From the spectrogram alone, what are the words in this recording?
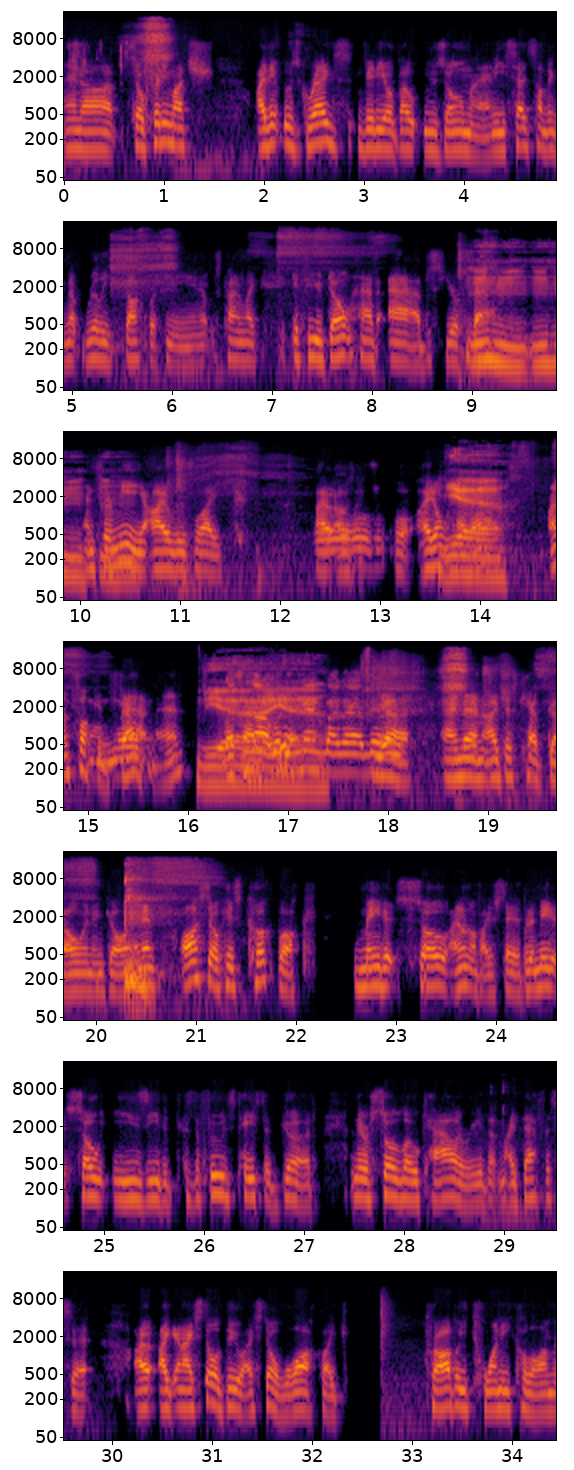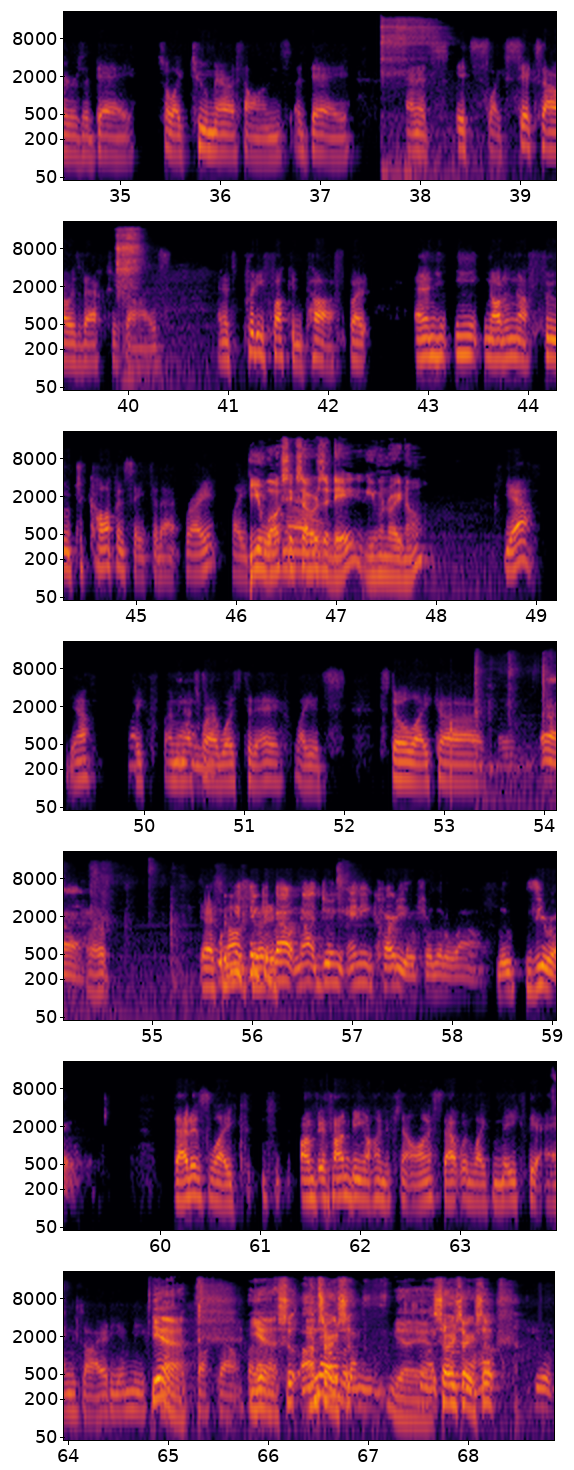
And uh, so pretty much I think it was Greg's video about Uzoma, and he said something that really stuck with me, and it was kind of like, if you don't have abs, you're fat. Mhm, mhm, And for mhm. me, I was like, I, I was like, well, I don't have yeah, abs. I'm fucking Oh, no. fat, man. yeah, That's not what yeah. he meant by that. There. Yeah. And then I just kept going and going. And then also his cookbook made it so I don't know if I should say it, but it made it so easy to because the foods tasted good and they were so low calorie that my deficit I, I and I still do. I still walk like probably 20 kilometers a day. So like two marathons a day. And it's it's like six hours of exercise. And it's pretty fucking tough. But and you eat not enough food to compensate for that, right? Like You walk six no- hours a day, even right now. yeah, yeah. Like I mean, that's where I Um, was today. Like it's still like uh, Uh, uh yeah. It's what do you think good. It's- about not doing any cardio for a little while, Luke? Zero. That? Is like, if I'm being 100 percent honest, that would like make the anxiety in me. Yeah. out. Yeah. So I'm know, sorry. So I'm yeah, yeah. like, Sorry, sorry. So Sure.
